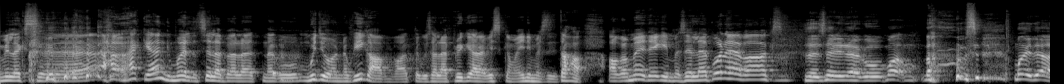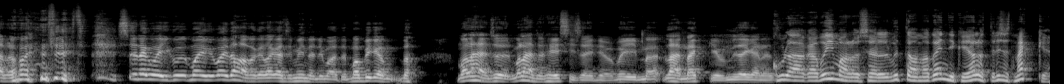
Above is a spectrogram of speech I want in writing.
milleks äh, äkki ongi mõeldud selle peale, et nagu muidu on nagu igav, vaata, kui sa lähed prügi ära viskama, inimesed ei taha. aga me tegime selle põnevaks. see, see oli nagu, ma, ma, ma ei tea, noh, see nagu ei, ma ei, ma ei taha väga tagasi minna niimoodi, et ma pigem, noh, ma lähen söön, ma lähen söön Hessis, onju, või ma lähen Maci või mida iganes. kuule, aga võimalusel võta oma kandika ja jaluta lihtsalt Maci.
